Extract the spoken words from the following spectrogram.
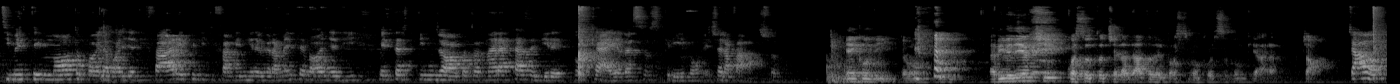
ti mette in moto poi la voglia di fare, quindi ti fa venire veramente voglia di metterti in gioco, tornare a casa e dire ok, adesso scrivo e ce la faccio. Mi hai convinto. Arrivederci, qua sotto c'è la data del prossimo corso con Chiara. Ciao. Ciao.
